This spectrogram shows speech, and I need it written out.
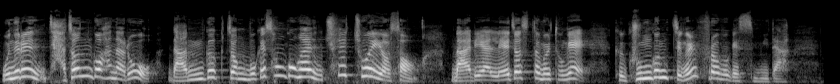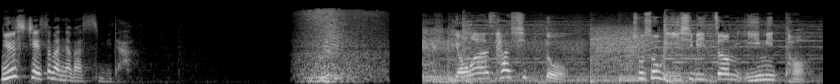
오늘은 자전거 하나로 남극 정복에 성공한 최초의 여성 마리아 레저스텀을 통해 그 궁금증을 풀어보겠습니다. 뉴스지에서 만나봤습니다. 영하 40도, 초속 22.2m,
